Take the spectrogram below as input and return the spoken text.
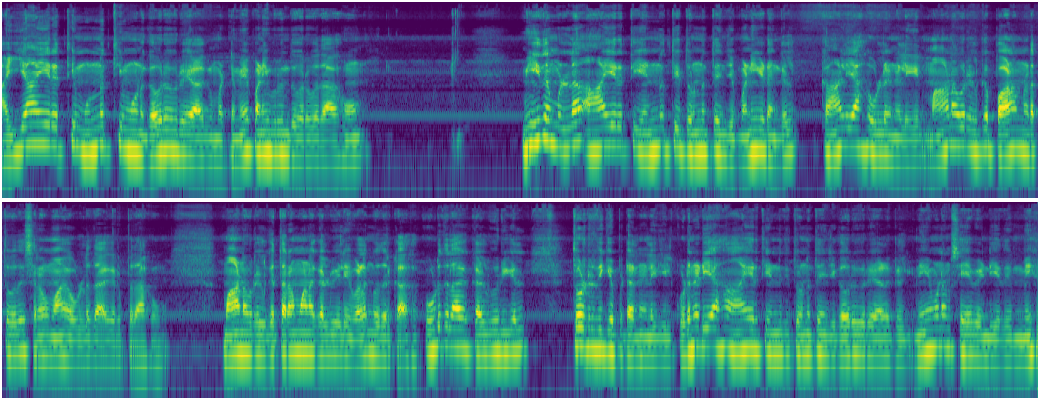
ஐயாயிரத்தி முந்நூற்றி மூணு கௌரவர்கள் மட்டுமே பணிபுரிந்து வருவதாகவும் மீதமுள்ள ஆயிரத்தி எண்ணூற்றி தொண்ணூத்தஞ்சு பணியிடங்கள் காலியாக உள்ள நிலையில் மாணவர்களுக்கு பாடம் நடத்துவது சிரமமாக உள்ளதாக இருப்பதாகவும் மாணவர்களுக்கு தரமான கல்விகளை வழங்குவதற்காக கூடுதலாக கல்லூரிகள் தோற்றுவிக்கப்பட்ட நிலையில் உடனடியாக ஆயிரத்தி எண்ணூற்றி தொண்ணூத்தஞ்சு கௌரவியாளர்கள் நியமனம் செய்ய வேண்டியது மிக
